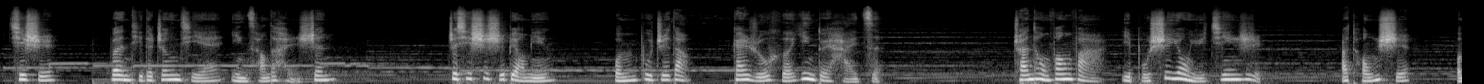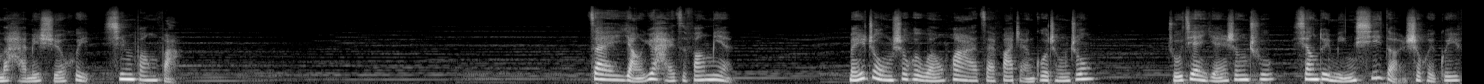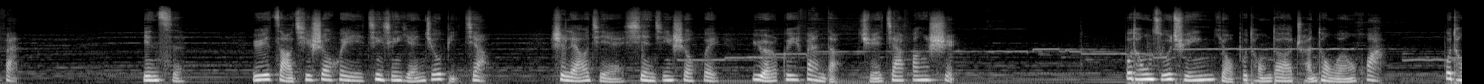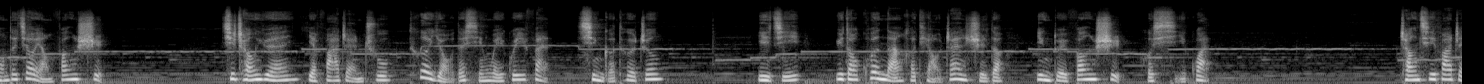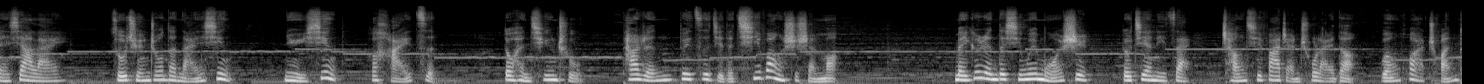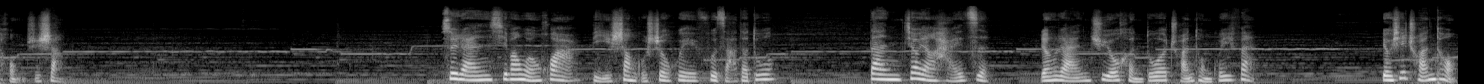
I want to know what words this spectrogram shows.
其实，问题的症结隐藏得很深。这些事实表明，我们不知道该如何应对孩子。传统方法已不适用于今日，而同时，我们还没学会新方法。在养育孩子方面，每种社会文化在发展过程中。逐渐延伸出相对明晰的社会规范，因此，与早期社会进行研究比较，是了解现今社会育儿规范的绝佳方式。不同族群有不同的传统文化，不同的教养方式，其成员也发展出特有的行为规范、性格特征，以及遇到困难和挑战时的应对方式和习惯。长期发展下来，族群中的男性、女性和孩子都很清楚他人对自己的期望是什么。每个人的行为模式都建立在长期发展出来的文化传统之上。虽然西方文化比上古社会复杂的多，但教养孩子仍然具有很多传统规范。有些传统，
